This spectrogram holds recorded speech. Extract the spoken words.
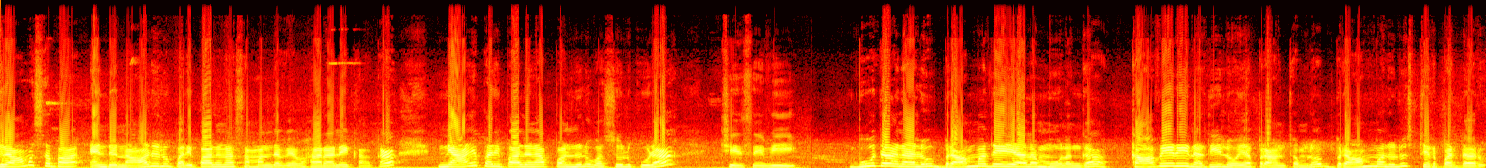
గ్రామ సభ అండ్ నాడులు పరిపాలనా సంబంధ వ్యవహారాలే కాక న్యాయ పరిపాలన పన్నులు వసూలు కూడా చేసేవి. భూదానాలు బ్రాహ్మదేయాల మూలంగా కావేరీ నది లోయ ప్రాంతంలో బ్రాహ్మణులు స్థిరపడ్డారు.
